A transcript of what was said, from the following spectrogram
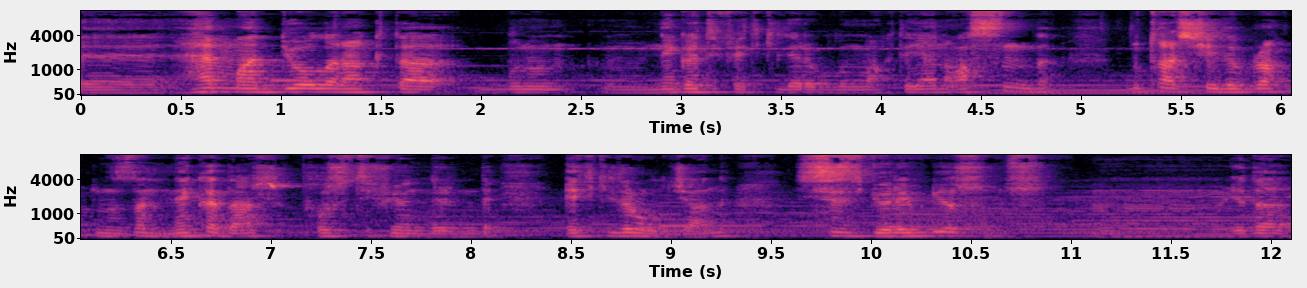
Ee, hem maddi olarak da bunun e, negatif etkileri bulunmakta. Yani aslında bu tarz şeyleri bıraktığınızda ne kadar pozitif yönlerinde etkiler olacağını siz görebiliyorsunuz. Ya da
